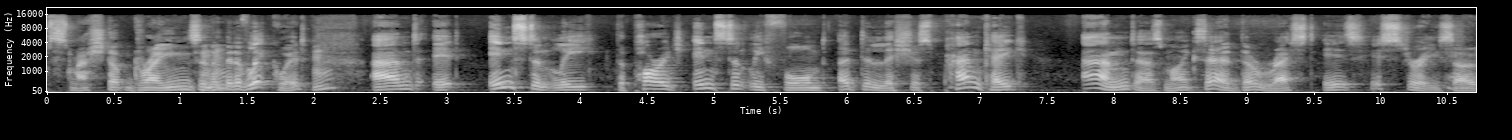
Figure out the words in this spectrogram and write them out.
smashed up grains and a mm. bit of liquid, mm. and it instantly, the porridge instantly formed a delicious pancake. And as Mike said, the rest is history. So,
